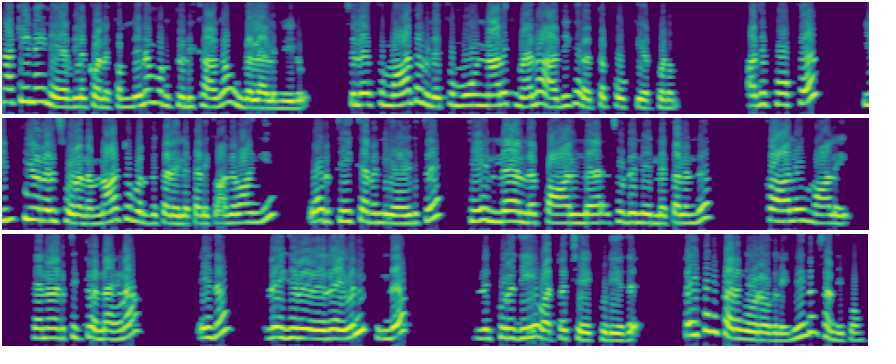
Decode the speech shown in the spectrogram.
நாட்டினை நேர்களுக்கு வணக்கம். தினம் ஒரு துளிக்காக உங்கள் அலுமையிலும். சிலருக்கு மாத விலக்கு மூணு நாளைக்கு மேல அதிக ரத்தப்போக்கு ஏற்படும். அதை போக்க இம்பியூரல் சூரணம் நாட்டு மருந்து கடையில கிடைக்கும். அதை வாங்கி ஒரு தேக்கரண்டியை எடுத்து தேன்ல அல்ல பால்ல சுடுநீர்ல கலந்து காலை மாலை தினம் எடுத்துக்கிட்டு வந்தாங்கன்னா இது வெகு விரைவில் இந்த குருதியை வற்ற செய்யக்கூடியது. ட்ரை பண்ணி பாருங்க உறவுகளை. மீண்டும் சந்திப்போம்.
